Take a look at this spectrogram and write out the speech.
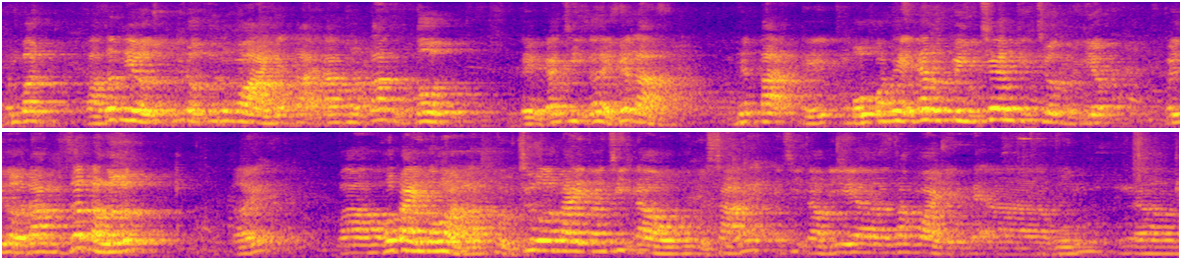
vân vân. Và rất nhiều quỹ đầu tư nước ngoài hiện tại đang hợp tác cùng tôi. Để các anh chị có thể biết là hiện tại cái mối quan hệ networking trên thị trường khởi nghiệp bây giờ đang rất là lớn. Đấy. Và hôm nay tôi hỏi là buổi trưa hôm nay các anh chị nào buổi sáng ấy, anh chị nào đi ờ, ra ngoài để uh, uống uh,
